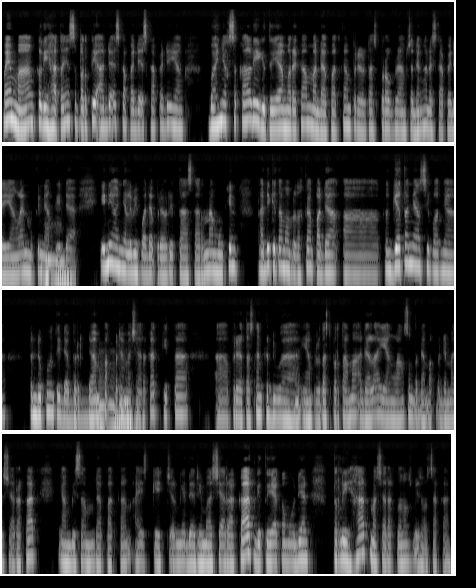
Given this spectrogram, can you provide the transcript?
Memang kelihatannya seperti ada SKPD-SKPD yang banyak sekali gitu ya mereka mendapatkan prioritas program sedangkan SKPD yang lain mungkin yang Hmm. tidak ini hanya lebih pada prioritas karena mungkin tadi kita memprioritaskan pada uh, kegiatan yang sifatnya pendukung tidak berdampak Hmm, pada masyarakat kita uh, prioritaskan kedua. Yang prioritas pertama adalah yang langsung berdampak pada masyarakat, yang bisa mendapatkan ice catcher-nya dari masyarakat gitu ya. Kemudian terlihat masyarakat langsung bisa merasakan.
